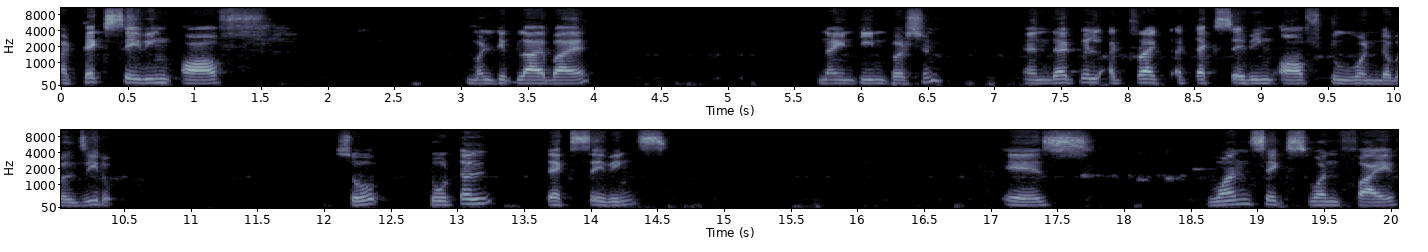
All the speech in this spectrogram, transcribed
a tax saving of multiply by 19% and that will attract a tax saving of 2100. So total tax savings is 1615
